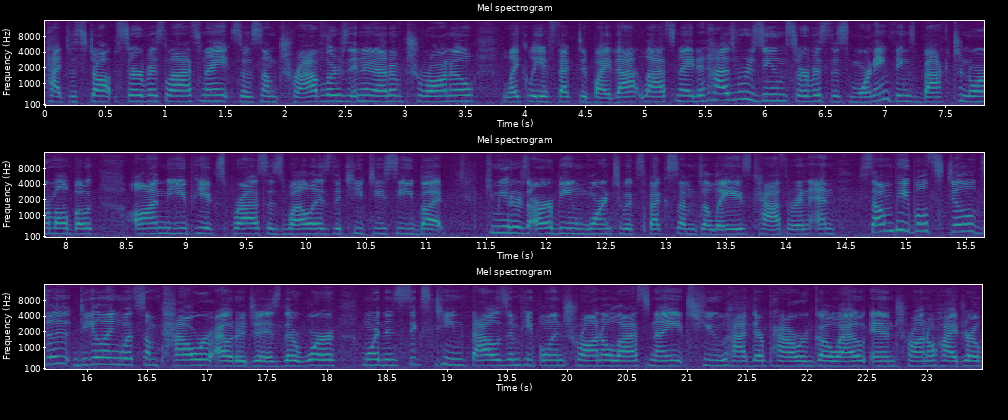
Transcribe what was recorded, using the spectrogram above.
had to stop service last night. So some travelers in and out of Toronto likely affected by that last night. It has resumed service this morning. Things back to normal, both on on the UP Express as well as the TTC, but commuters are being warned to expect some delays, Catherine, and some people still de dealing with some power outages. There were more than 16,000 people in Toronto last night who had their power go out, and Toronto Hydro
